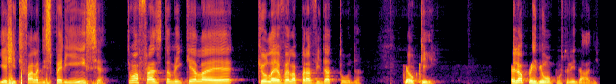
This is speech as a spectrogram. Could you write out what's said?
e a gente fala de experiência, tem uma frase também que ela é que eu levo ela para a vida toda, que é o quê? Melhor perder uma oportunidade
